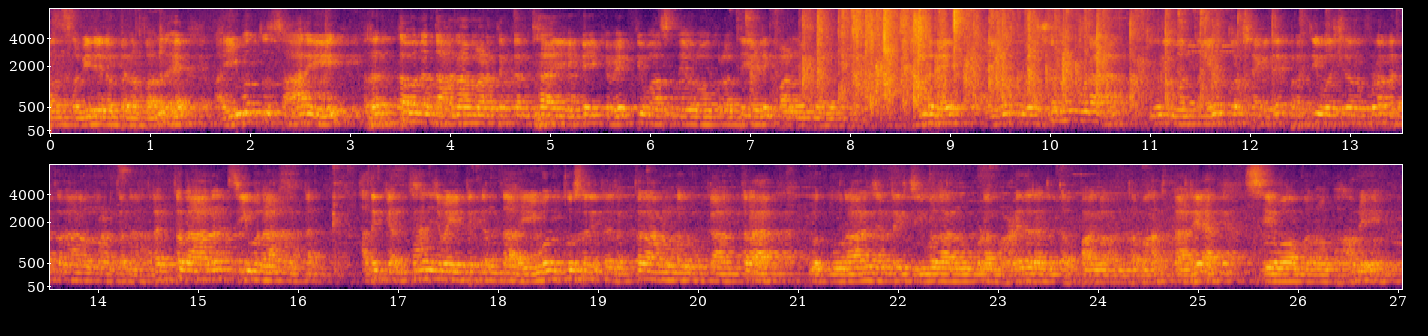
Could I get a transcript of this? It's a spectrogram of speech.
ಒಂದು ಸವಿ ನೆನಪೇನಪ್ಪ ಅಂದ್ರೆ ಐವತ್ತು ಸಾರಿ ರಕ್ತವನ್ನ ದಾನ ಮಾಡತಕ್ಕಂಥ ಏಕೈಕ ವ್ಯಕ್ತಿ ವಾಸುದೇವರವರು ಅಂತ ಹೇಳಿ ಪಾಲನೆ ಮಾಡುತ್ತೆ ಅಂದ್ರೆ ಐವತ್ತು ವರ್ಷವೂ ಕೂಡ ಇವರು ಒಂದು ಐವತ್ತು ವರ್ಷ ಆಗಿದೆ. ಪ್ರತಿ ವರ್ಷವೂ ಕೂಡ ರಕ್ತದಾನ ಮಾಡ್ತಾನೆ. ರಕ್ತದಾನ ಜೀವದಾನ ಅಂತ. ಅದಕ್ಕೆ ಅಂತ ನಿಜವಾಗಿರ್ತಕ್ಕಂಥ ಐವತ್ತು ಸರಿ ರಕ್ತದಾನದ ಮುಖಾಂತರ ಇವತ್ತು ನೂರಾರು ಜನರಿಗೆ ಜೀವದಾನವೂ ಕೂಡ ಮಾಡಿದರೆ ಅದು ತಪ್ಪಾಗಲ್ಲವಂಥ ಮಾತು ಕಾರ್ಯ. ಸೇವಾ ಮನೋಭಾವನೆ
